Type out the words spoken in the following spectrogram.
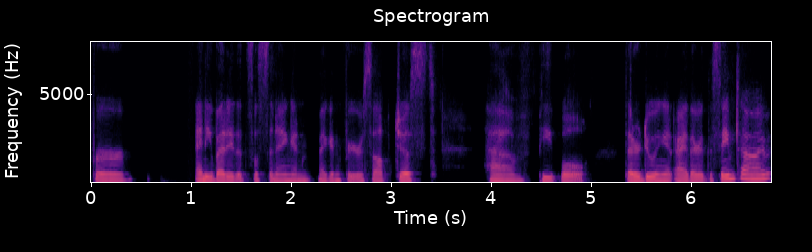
for anybody that's listening and megan for yourself just have people that are doing it either at the same time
